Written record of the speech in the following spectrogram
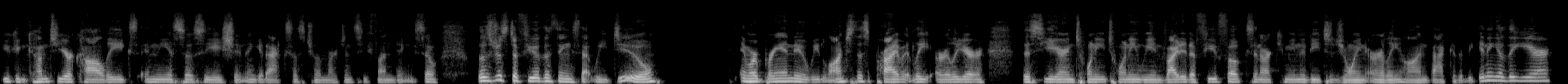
you can come to your colleagues in the association and get access to emergency funding. So those are just a few of the things that we do. And we're brand new. We launched this privately earlier this year in 2020. We invited a few folks in our community to join early on back at the beginning of the year.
